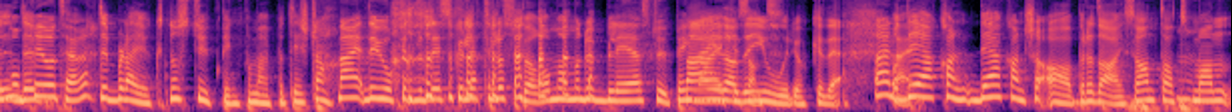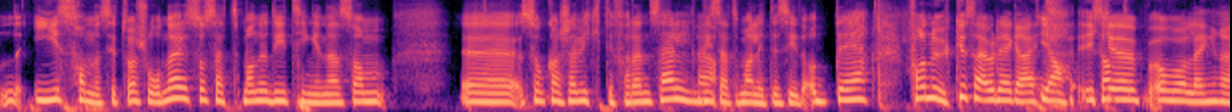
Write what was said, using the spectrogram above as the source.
Du må det, prioritere. det ble jo ikke noe stuping på meg på tirsdag. Nei, det, gjorde ikke, det skulle jeg til å spørre om, men du ble stuping. Nei, da, ikke det gjorde jo ikke det. Nei, nei. Og det er, kan- det er kanskje aberet da? At man i sånne situasjoner så setter man jo de tingene som, eh, som kanskje er viktig for en selv, de setter man litt til side. Og det, For en uke så er jo det greit. Ja, ikke sant. over lengre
